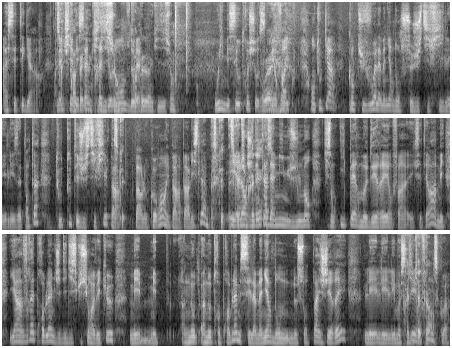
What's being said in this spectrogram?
à cet égard. Même s'il y a des scènes très violentes. Tu te rappelles l'Inquisition? Oui, mais c'est autre chose. Mais enfin, écoute, en tout cas, quand tu vois la manière dont se justifient les, attentats, tout, tout, est justifié par, par le Coran et par, par l'islam. Et alors, j'ai des tas d'amis musulmans qui sont hyper modérés, enfin, etc. Mais il y a un vrai problème. J'ai des discussions avec eux, mais, mais un autre, un autre, problème, c'est la manière dont ne sont pas gérées les, les, les mosquées en France. Quoi.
